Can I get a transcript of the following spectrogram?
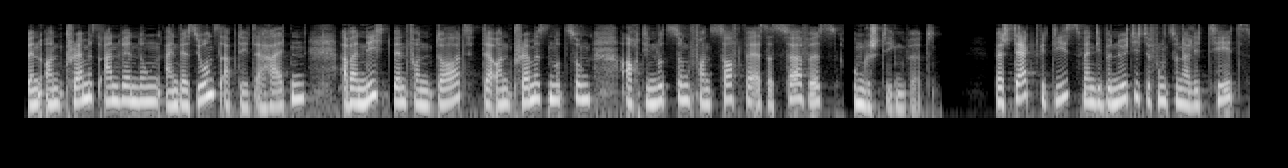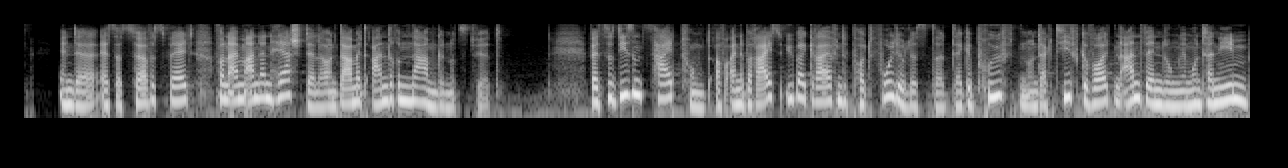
wenn On-Premise-Anwendungen ein Versionsupdate erhalten, aber nicht, wenn von dort der On-Premise-Nutzung auch die Nutzung von Software as a Service umgestiegen wird. Verstärkt wird dies, wenn die benötigte Funktionalität in der as-a-Service-Welt von einem anderen Hersteller und damit anderem Namen genutzt wird. Wer zu diesem Zeitpunkt auf eine bereichsübergreifende Portfolioliste der geprüften und aktiv gewollten Anwendungen im Unternehmen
